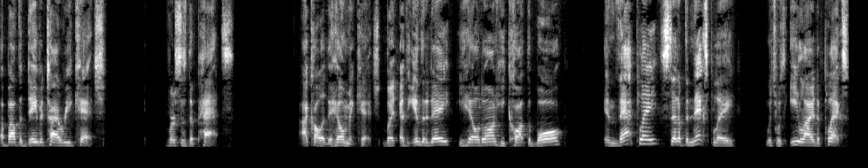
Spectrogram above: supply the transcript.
about the David Tyree catch versus the Pats? I call it the helmet catch. But at the end of the day, he held on, he caught the ball in that play set up the next play, which was Eli to Plax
